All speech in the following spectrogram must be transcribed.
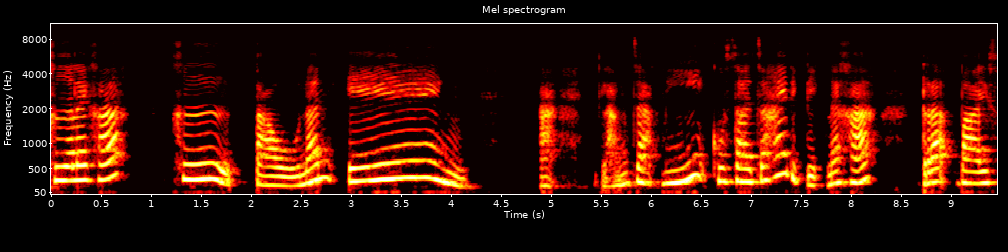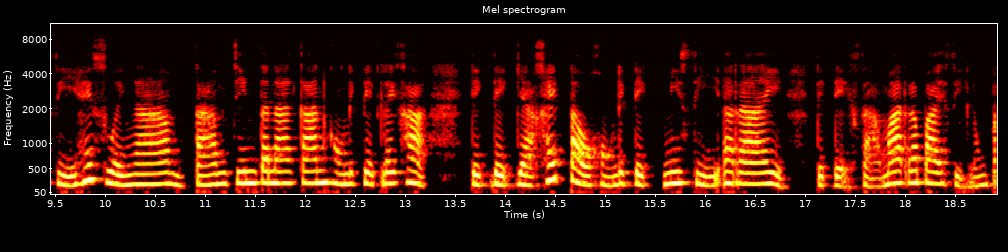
คืออะไรคะ คือเต่านั่นเอง หลังจากนี้ครูทรายจะให้เด็กๆนะคะ ระบายสีให้สวยงาม ตามจินตนาการของเด็กๆเลยค่ะ เด็กๆ อยากให้เต่าของเด็กๆ มีสีอะไร เด็กๆ สามารถระบายสีลงไป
